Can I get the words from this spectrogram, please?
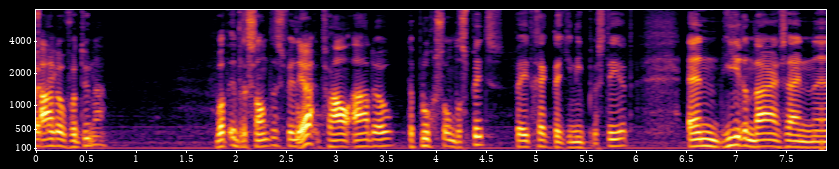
ADO Fortuna. Wat interessant is, vind Ja. ik, het verhaal ADO. De ploeg zonder spits. Het gek dat je niet presteert? En hier en daar zijn eh,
